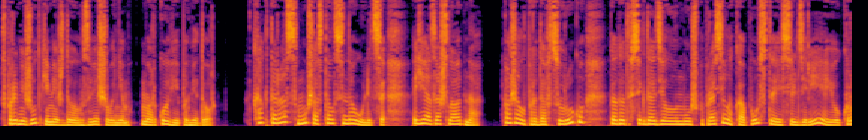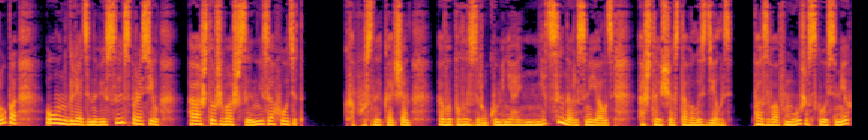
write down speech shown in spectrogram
в промежутке между взвешиванием моркови и помидор. Как-то раз муж остался на улице, я зашла одна. Пожал продавцу руку, как это всегда делал муж, попросила капусты, сельдерея и укропа. Он, глядя на весы, спросил, «А что же ваш сын не заходит?» Капустный качан выпал из рук. «У меня нет сына», — рассмеялась. «А что еще оставалось делать?» Позвав мужа сквозь смех,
